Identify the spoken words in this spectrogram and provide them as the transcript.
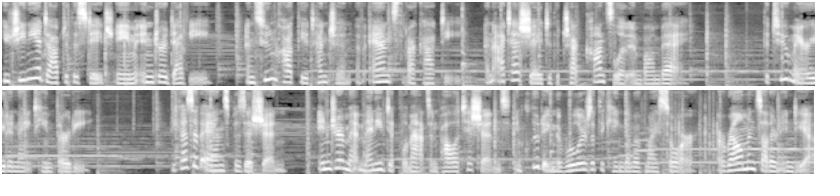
Eugenie adopted the stage name Indra Devi and soon caught the attention of Jan Strakaty, an attaché to the Czech consulate in Bombay. The two married in 1930. Because of Jan's position, Indra met many diplomats and politicians, including the rulers of the Kingdom of Mysore, a realm in southern India.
